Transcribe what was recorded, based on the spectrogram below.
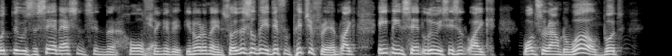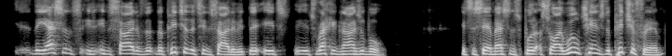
but there was the same essence in the whole Yeah. thing of it. You know what I mean? So this will be a different picture frame. Like Eat Me in St. Louis isn't like Once Around the World, but the essence inside of the the picture that's inside of it, it's it's recognizable. It's the same essence, but so I will change the picture frame,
